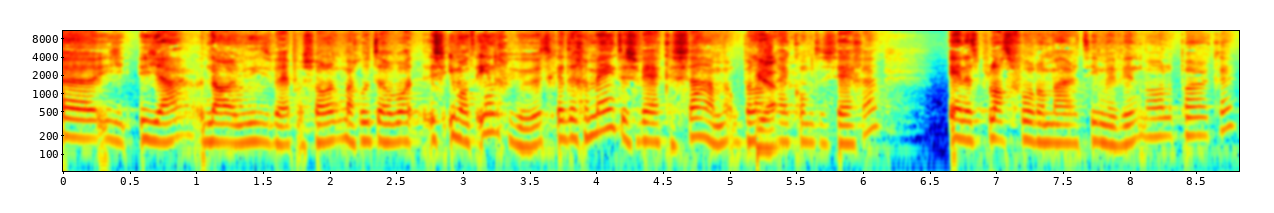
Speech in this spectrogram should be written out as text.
Uh, ja, nou niet wij persoonlijk, maar goed, er wordt, is iemand ingehuurd. De gemeentes werken samen, ook belangrijk ja. om te zeggen... in het platform Maritieme Windmolenparken.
